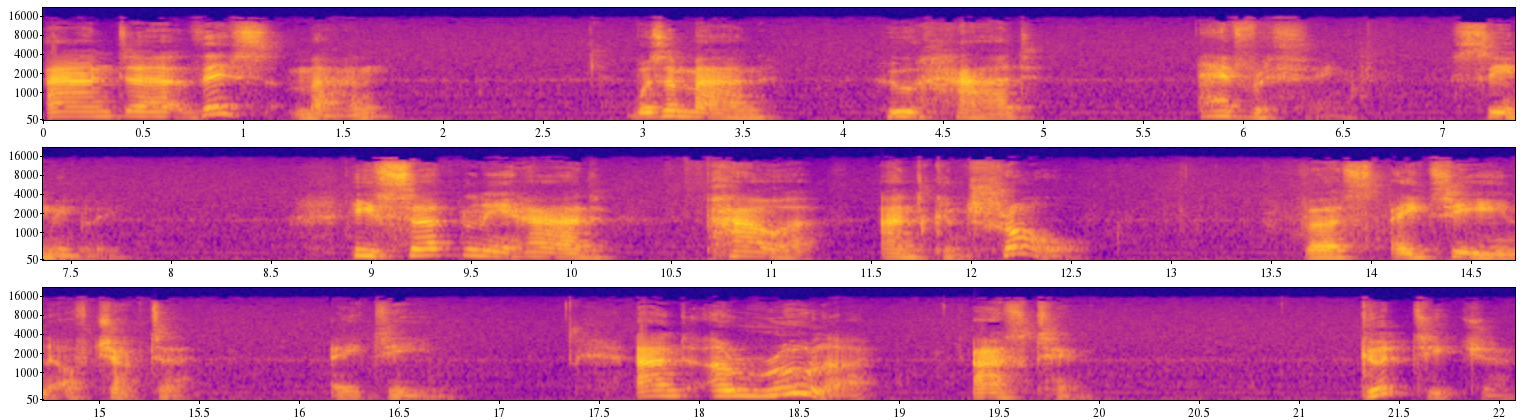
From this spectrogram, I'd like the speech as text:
And uh, this man was a man who had everything, seemingly. He certainly had power and control. Verse 18 of chapter 18. And a ruler asked him, Good teacher,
